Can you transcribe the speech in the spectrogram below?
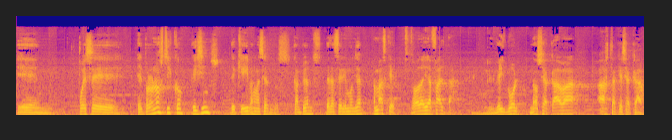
eh, pues eh, el pronóstico que hicimos de que iban a ser los campeones de la Serie Mundial. Además que todavía falta el béisbol, no se acaba hasta que se acaba.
